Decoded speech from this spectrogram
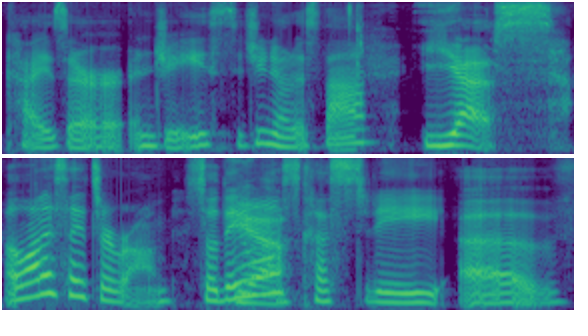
Kaiser, and Jace. Did you notice that? Yes. A lot of sites are wrong. So they Yeah. lost custody of,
